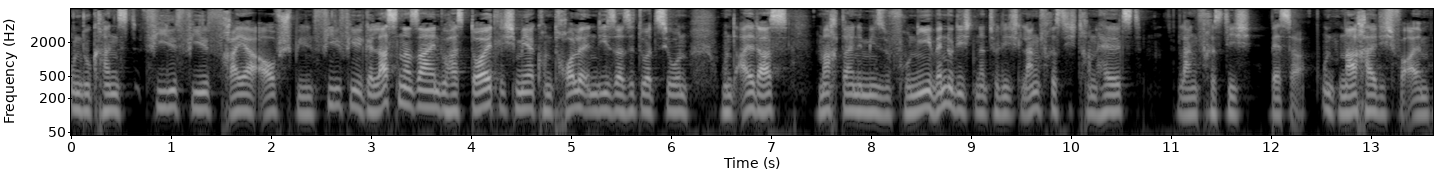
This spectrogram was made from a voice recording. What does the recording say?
und du kannst viel, viel freier aufspielen, viel, viel gelassener sein. Du hast deutlich mehr Kontrolle in dieser Situation und all das macht deine Misophonie, wenn du dich natürlich langfristig dran hältst, langfristig besser. Und nachhaltig vor allem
